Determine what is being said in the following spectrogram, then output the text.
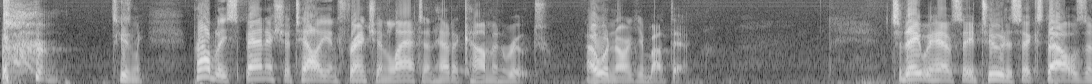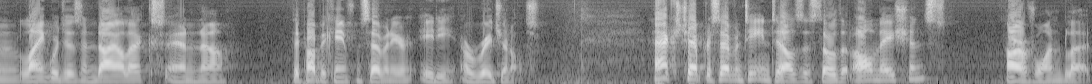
excuse me, probably Spanish, Italian, French, and Latin had a common root. I wouldn't argue about that. Today we have, say, two to 6,000 languages and dialects, and uh, they probably came from 70 or 80 originals. Acts chapter 17 tells us, though, that all nations are of one blood.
